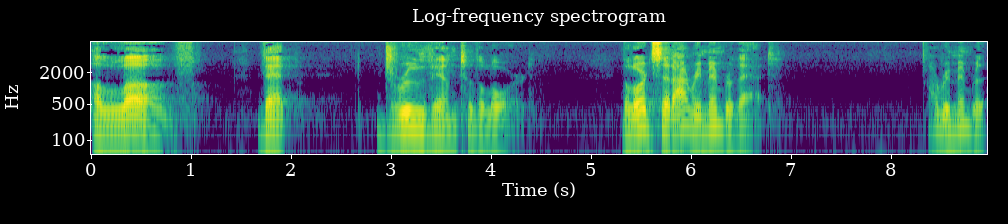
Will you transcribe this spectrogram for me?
a love that drew them to the Lord. The Lord said, I remember that. I remember that.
